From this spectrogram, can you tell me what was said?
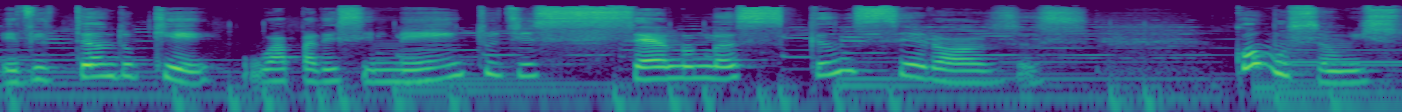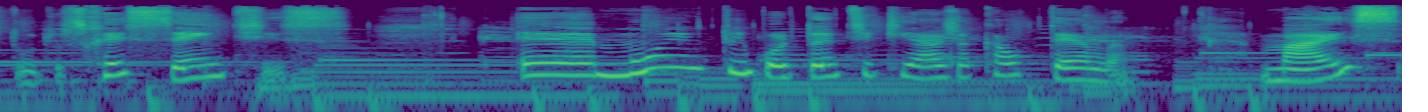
evitando que o aparecimento de células cancerosas. Como são estudos recentes, é muito importante que haja cautela, mas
